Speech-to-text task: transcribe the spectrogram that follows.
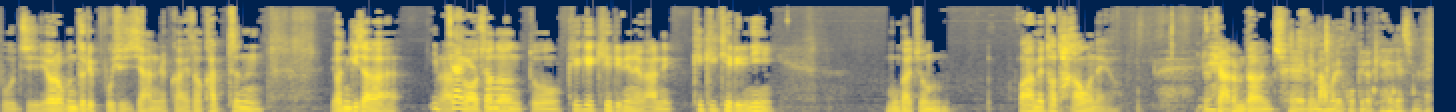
보지 여러분들이 보시지 않을까 해서 같은 연기자라서 입장에서? 저는 또 키키 키린이 많이 키키 키린이 뭔가 좀 마음에 더 다가오네요. 이렇게 아름다운 책의 마무리 꼭 이렇게 해야겠습니다.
